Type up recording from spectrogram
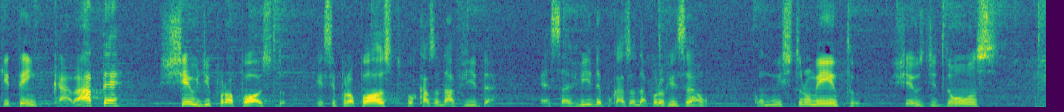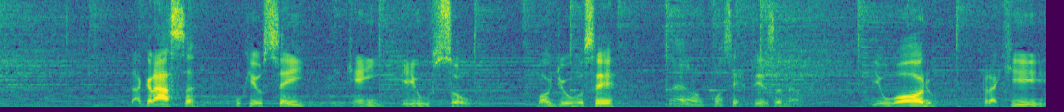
que tem caráter cheio de propósito. Esse propósito por causa da vida, essa vida por causa da provisão, como um instrumento cheio de dons, da graça, porque eu sei quem eu sou. Baldeou você? Não, com certeza não. Eu oro para que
